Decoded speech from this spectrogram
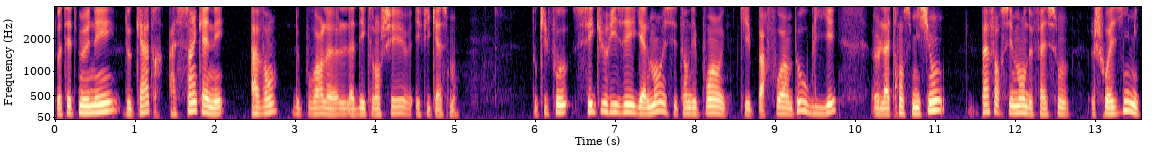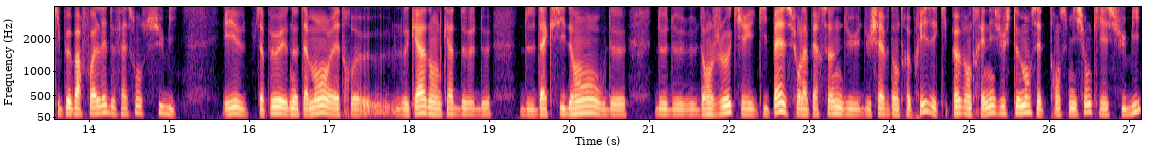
doit être menée de 4 à 5 années avant de pouvoir la, la déclencher efficacement. Donc il faut sécuriser également, et c'est un des points qui est parfois un peu oublié, euh, la transmission, pas forcément de façon choisie, mais qui peut parfois l'être de façon subie. Et ça peut notamment être euh, le cas dans le cadre d'accidents de, de, ou d'enjeux de, de, qui, pèsent sur la personne du, du chef d'entreprise et qui peuvent entraîner justement cette transmission qui est subie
